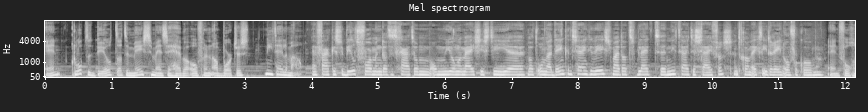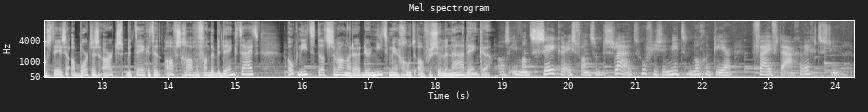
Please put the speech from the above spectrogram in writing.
En klopt het beeld dat de meeste mensen hebben over een abortus niet helemaal. En vaak is de beeldvorming dat het gaat om, om jonge meisjes die uh, wat onnadenkend zijn geweest. Maar dat blijkt uh, niet uit de cijfers. Het kan echt iedereen overkomen. En volgens deze abortusarts betekent het afschaffen van de bedenktijd ook niet dat zwangeren er niet meer goed over zullen nadenken. Als iemand zeker is van zijn besluit, hoef je ze niet nog een keer vijf dagen weg te sturen.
